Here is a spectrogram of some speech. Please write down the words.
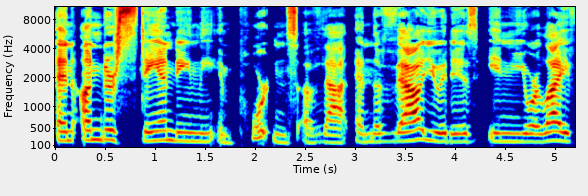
and understanding the importance of that and the value it is in your life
